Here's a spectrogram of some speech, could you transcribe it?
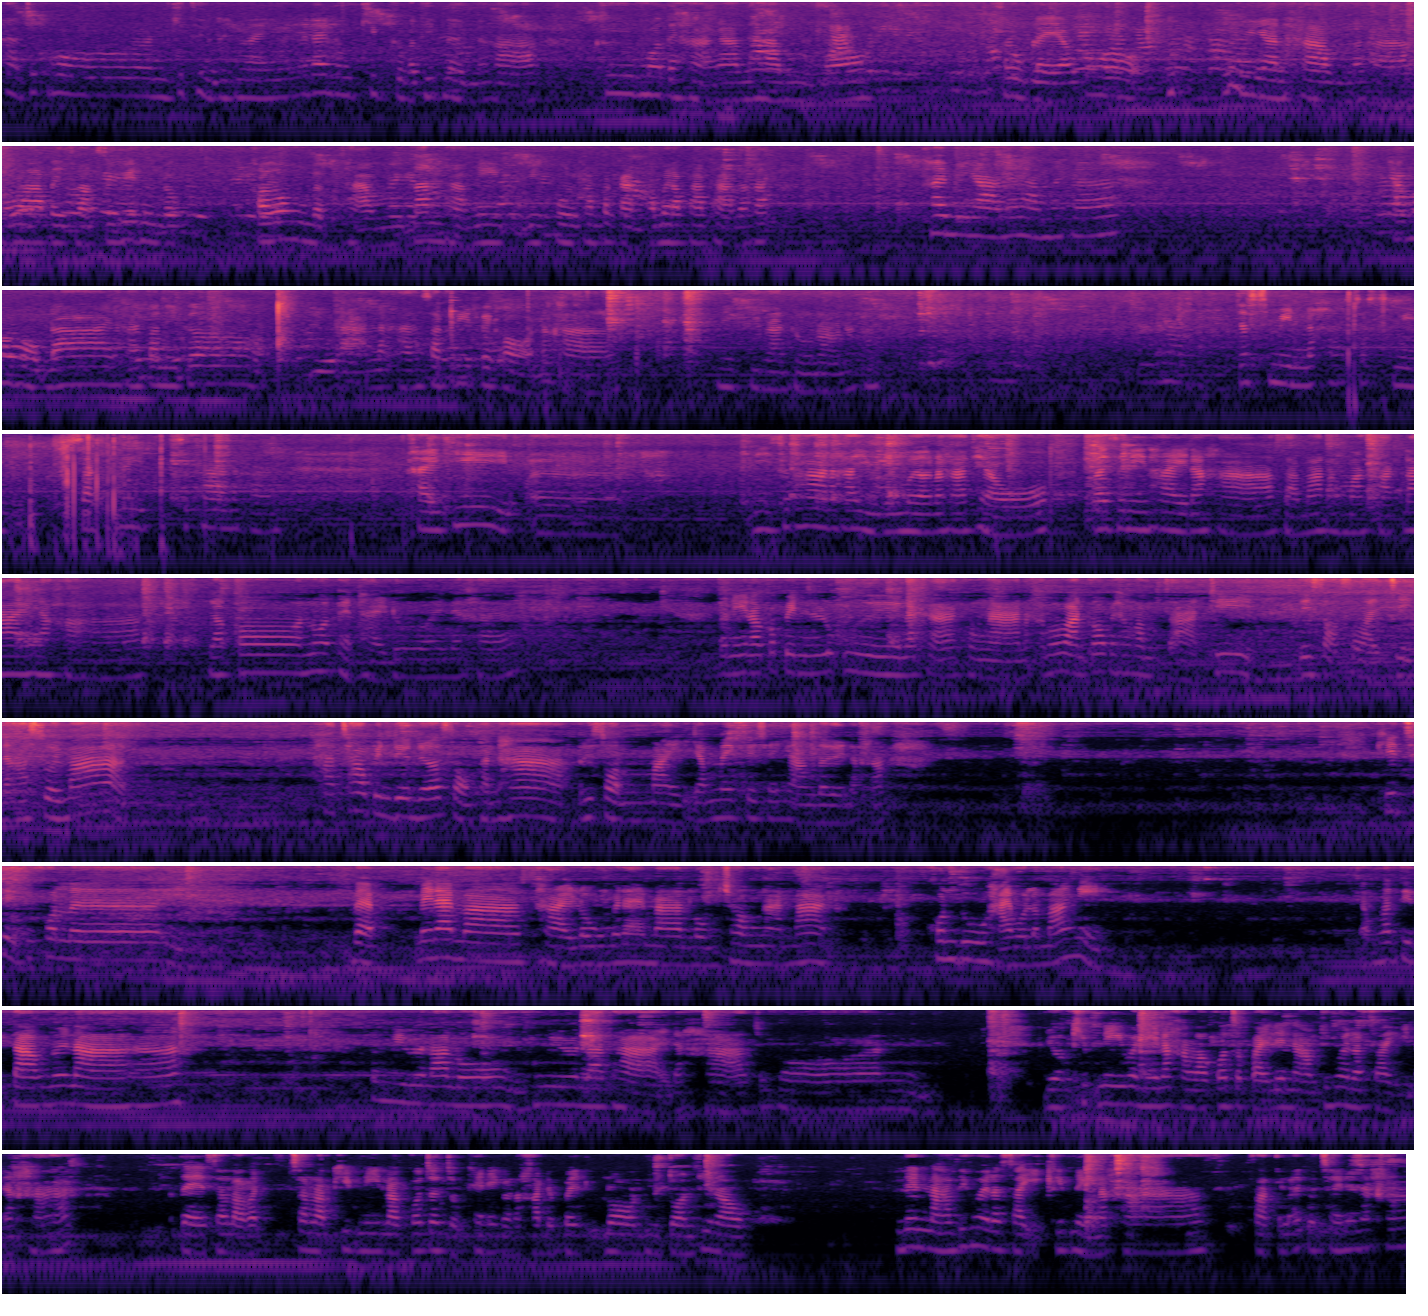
ค่ะทุกคนคิดถึงถึงไหมไม่ได้ลงคลิปเกือบอาทิตย์หนึ่งนะคะ คือมัวแต่หางานทำแล้วสรุปแล้วก็ไม่มีงานทำนะคะ เพราะว่าไปสมัครเซเว่นแล้วเขาต้องแบบถามนั่นถามนี่มีคนคำประกันเขาไม่รับพาถามนะคะ ใครมีงานแนะนำนะคะทักมาบอกได้นะคะ ตอนนี้ก็อยู่ร้านนะคะซักรีดไปก่อนนะคะ นี่คือร้านของเรานะคะ จัสมินนะคะจัสมินซักรีดเสื้อผ้านะคะ ใครที่มีเสื้อผ้านะคะ อยู่ในเมืองนะคะ แถวไปรษณีย์ไทยนะคะ สามารถเอามาซักได้นะคะ แล้วก็นวดแผนไทยด้วยนะคะตอนนี้เราก็เป็นลูกมือนะคะของนานะคะ เมื่อวานก็ไปทำความสะอาดที่รีสอร์ทสวายจีนะคะ สวยมาก ถ้าเช่าเป็นเดือนเดือนละสองพันห้ารีสอร์ทใหม่ยังไม่เคยใช้งานเลยนะคะ คิดถึงทุกคนเลย แบบไม่ได้มาถ่ายลงไม่ได้มาลงช่องนานมาก คนดูหายหมดแล้วมั้งนี่กลับมาติดตามด้วยนะเพิ่งมีเวลาลงเพิ่งมีเวลาถ่ายนะคะทุกคนเดี๋ยวคลิปนี้วันนี้นะคะ เราก็จะไปเล่นน้ำที่ห้วยละไซนะคะ แต่สำหรับสำหรับคลิปนี้เราก็จะจบแค่นี้ก่อนนะคะ เดี๋ยวไปรอดูตอนที่เรา เล่นน้ำที่ห้วยระไซอีกคลิปหนึ่งนะคะ ฝากกดไลค์กดแชร์ด้วยนะคะ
